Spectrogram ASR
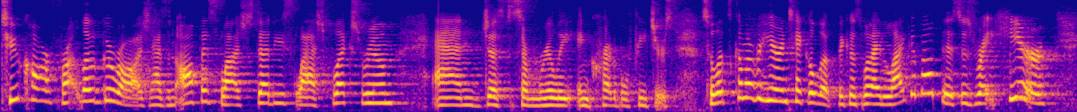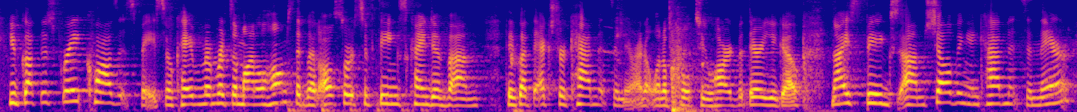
two car front load garage. Has an office slash study slash flex room and just some really incredible features. So let's come over here and take a look because what I like about this is right here, you've got this great closet space, okay? Remember it's a model home, so they've got all sorts of things kind of, um, they've got the extra cabinets in there. I don't want to pull too hard, but there you go. Nice big um, shelving and cabinets in there.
